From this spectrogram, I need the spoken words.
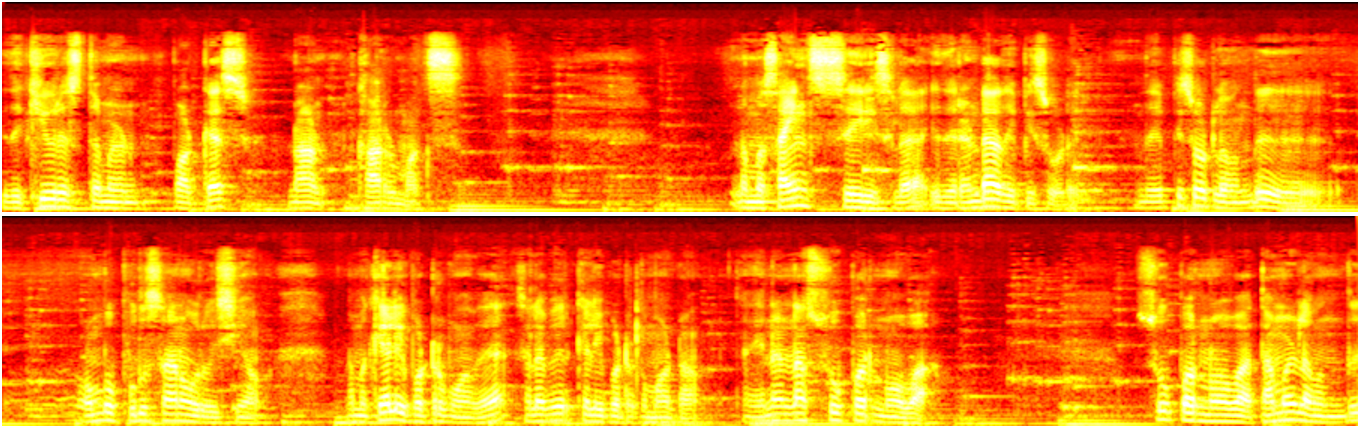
இது கியூரியஸ் தமிழ் பாட்காஸ்ட் நான் கார்ல் மார்க்ஸ் நம்ம சயின்ஸ் சீரீஸில் இது ரெண்டாவது எபிசோடு இந்த எபிசோடில் வந்து ரொம்ப புதுசான ஒரு விஷயம் நம்ம கேள்விப்பட்டிருப்போம் அதை சில பேர் கேள்விப்பட்டிருக்க மாட்டோம் அது என்னென்னா சூப்பர் நோவா சூப்பர் நோவா தமிழில் வந்து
